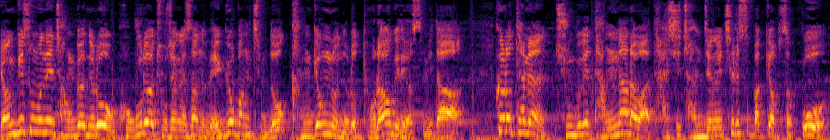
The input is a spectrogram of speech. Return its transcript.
연기 소문의 정변으로 고구려 조정에선 외교 방침도 강경론으로 돌아오게 되었습니다. 그렇다면 중국의 당나라와 다시 전쟁을 치를 수밖에 없었고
